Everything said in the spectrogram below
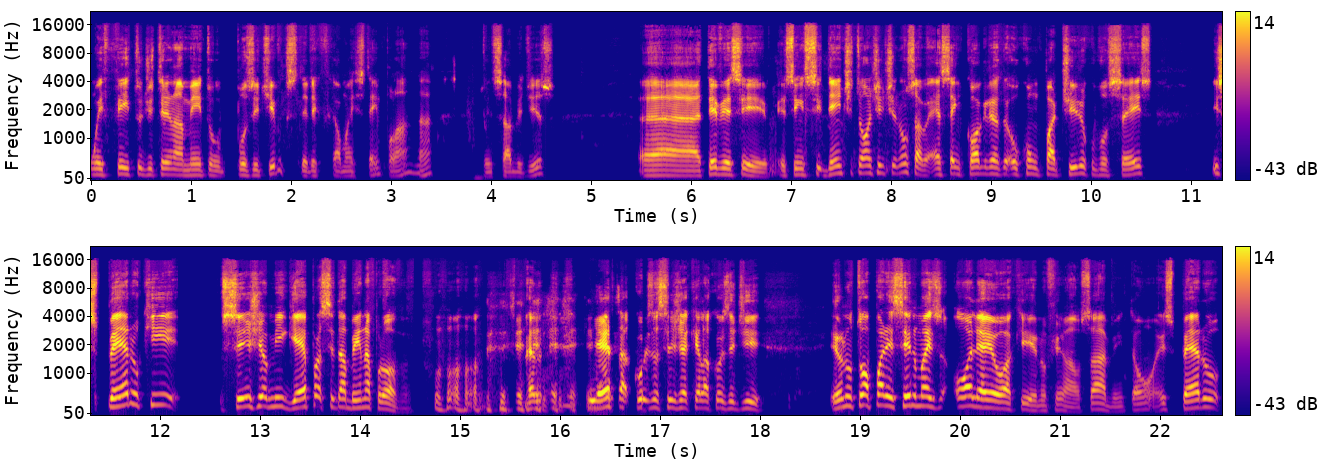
um efeito de treinamento positivo, que você teria que ficar mais tempo lá, né? A gente sabe disso. É, teve esse, esse incidente, então a gente não sabe. Essa incógnita eu compartilho com vocês. Espero que seja Miguel para se dar bem na prova. Espero que essa coisa seja aquela coisa de eu não estou aparecendo, mas olha eu aqui no final, sabe? Então espero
